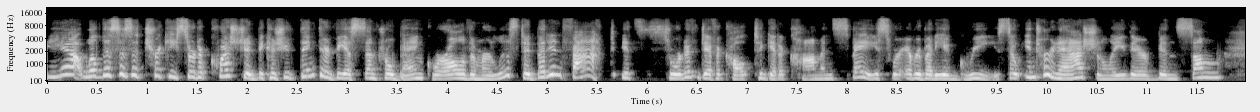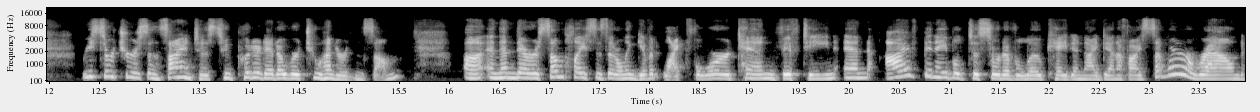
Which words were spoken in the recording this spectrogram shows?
Yeah, well, this is a tricky sort of question because you'd think there'd be a central bank where all of them are listed, but in fact, it's sort of difficult to get a common space where everybody agrees. So internationally, there have been some researchers and scientists who put it at over 200 and some. Uh, and then there are some places that only give it like 4, 10, 15. And I've been able to sort of locate and identify somewhere around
